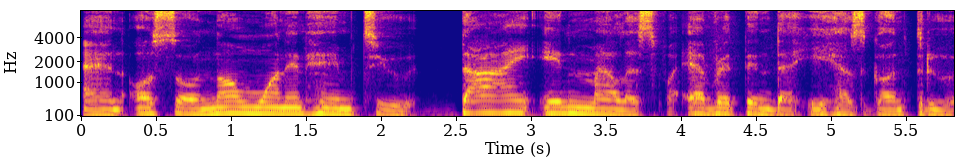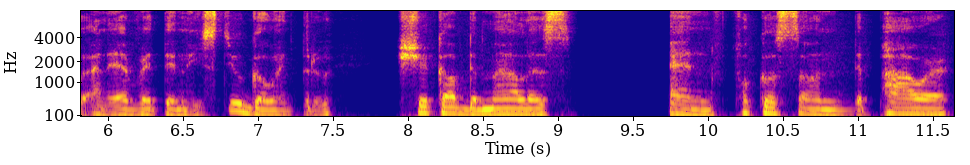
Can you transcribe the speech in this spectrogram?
and also not wanting him to die in malice for everything that he has gone through and everything he's still going through. Shake off the malice and focus on the power,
